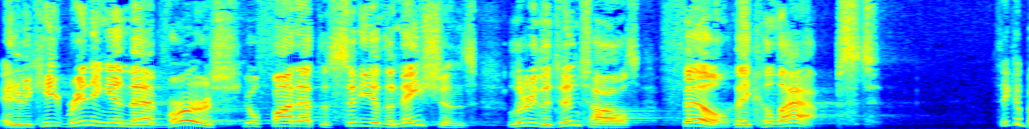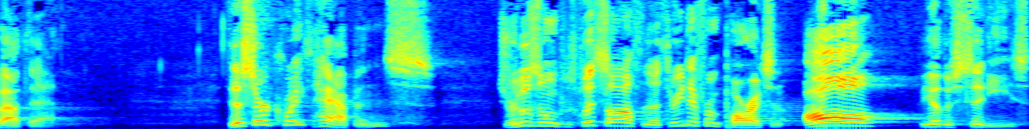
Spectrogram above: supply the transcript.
And if you keep reading in that verse, you'll find out the city of the nations, literally the Gentiles, fell. They collapsed. Think about that. This earthquake happens. Jerusalem splits off into three different parts, and all the other cities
